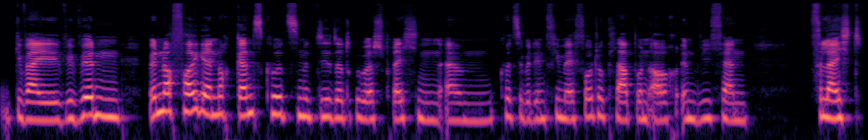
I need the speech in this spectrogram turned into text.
weil wir würden, würden noch voll gerne noch ganz kurz mit dir darüber sprechen, ähm, kurz über den Female Photo Club und auch inwiefern vielleicht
